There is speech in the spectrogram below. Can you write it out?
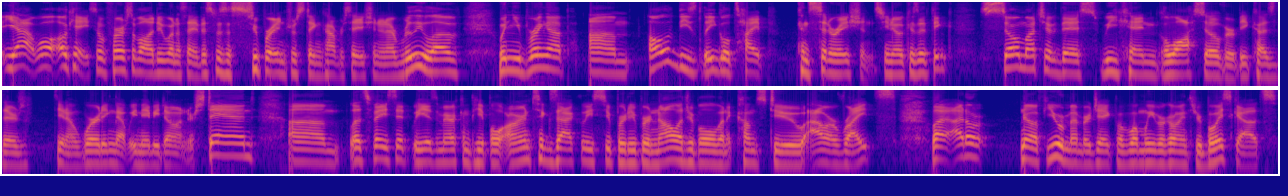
yeah, well, okay. So first of all, I do want to say this was a super interesting conversation, and I really love when you bring up um, all of these legal type considerations, you know, because I think so much of this we can gloss over because there's you know wording that we maybe don't understand. Um, let's face it, we as American people aren't exactly super duper knowledgeable when it comes to our rights. But I don't know if you remember, Jake, but when we were going through Boy Scouts,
